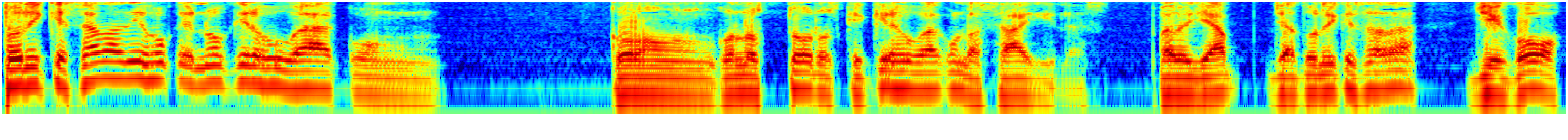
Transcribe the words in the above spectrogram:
Tony Quesada dijo que no quiere jugar con, con, con los toros, que quiere jugar con las águilas. Pero ya, ya Tony Quesada llegó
